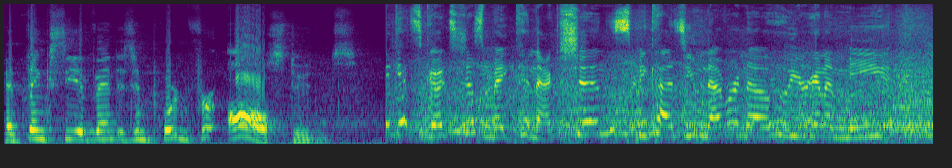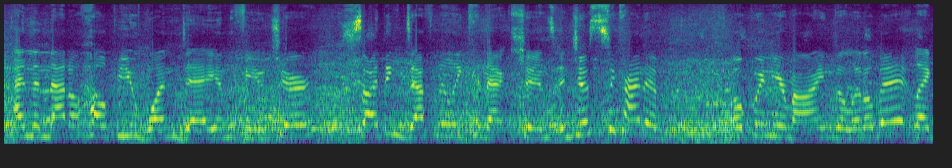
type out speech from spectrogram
and thinks the event is important for all students. I think it's good to just make connections because you never know who you're going to meet and then that'll help you one day in the future. Definitely connections and just to kind of open your mind a little bit. Like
